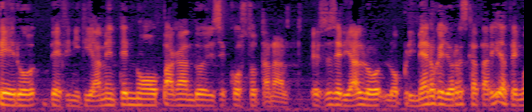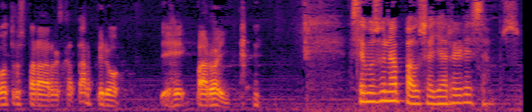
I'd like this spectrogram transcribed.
pero definitivamente no pagando ese costo tan alto. Ese sería lo, lo primero que yo rescataría. Tengo otros para rescatar, pero paro ahí. Hacemos una pausa, ya regresamos.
